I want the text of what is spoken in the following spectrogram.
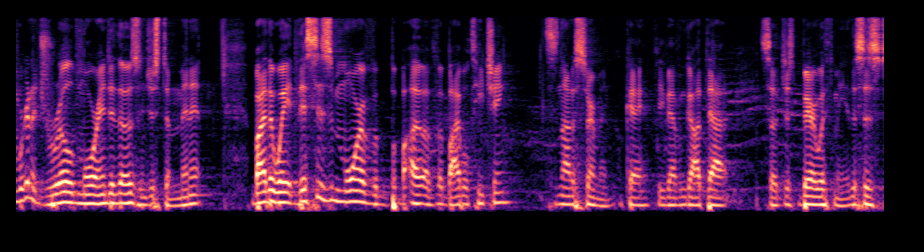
We're going to drill more into those in just a minute. By the way, this is more of a, of a Bible teaching. This is not a sermon, okay? If you haven't got that, so just bear with me. This is,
